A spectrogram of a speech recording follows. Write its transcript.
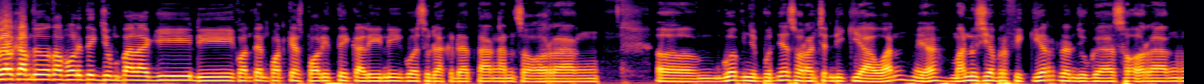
welcome to Total Politik. Jumpa lagi di konten podcast politik kali ini. Gue sudah kedatangan seorang, um, gue menyebutnya seorang cendikiawan, ya, manusia berpikir dan juga seorang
